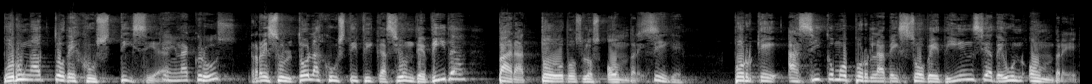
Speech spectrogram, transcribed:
por un acto de justicia, en la cruz, resultó la justificación de vida para todos los hombres. sigue. Porque así como por la desobediencia de un hombre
